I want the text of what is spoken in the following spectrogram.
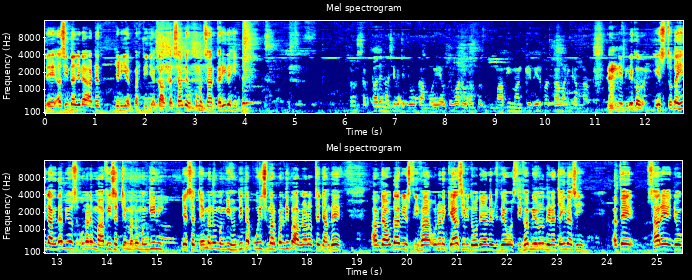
ਤੇ ਅਸੀਂ ਤਾਂ ਜਿਹੜਾ ਅੱਡ ਜਿਹੜੀ ਹੈ ਭਰਤੀ ਅਕਾਲ ਤਖਤ ਸਾਹਿਬ ਦੇ ਹੁਕਮ ਅਨੁਸਾਰ ਕਰੀ ਰਹੇ ਹਾਂ। ਸੱਤਾ ਦੇ ਨਸ਼ੇ ਵਿੱਚ ਜੋ ਕੰਮ ਹੋਏ ਆ, ਉਸ ਤੋਂ ਬਾਅਦ ਉਹਦਾ ਮਾਫੀ ਮੰਗ ਕੇ ਫਿਰ ਪਛਤਾਵਾ ਨਹੀਂ ਕਰਨਾ। ਦੇਖੋ, ਇਸ ਤੋਂ ਤਾਂ ਇਹੀ ਲੱਗਦਾ ਵੀ ਉਸ, ਉਹਨਾਂ ਨੇ ਮਾਫੀ ਸੱਚੇ ਮਨੋਂ ਮੰਗੀ ਨਹੀਂ। ਜੇ ਸੱਚੇ ਮਨੋਂ ਮੰਗੀ ਹੁੰਦੀ ਤਾਂ ਪੂਰੀ ਸਮਰਪਣ ਦੀ ਭਾਵ ਨਾਲ ਉੱਥੇ ਜਾਂਦੇ। ਆਪਦਾ ਉਹਦਾ ਵੀ ਅਸਤੀਫਾ, ਉਹਨਾਂ ਨੇ ਕਿਹਾ ਸੀ ਵੀ ਦੋ ਦਿਨਾਂ ਦੇ ਵਿੱਚ ਦਿਓ, ਅਸਤੀਫਾ ਵੀ ਉਹਨਾਂ ਨੂੰ ਦੇਣਾ ਚਾਹੀਦਾ ਸੀ। ਅਤੇ ਸਾਰੇ ਜੋ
